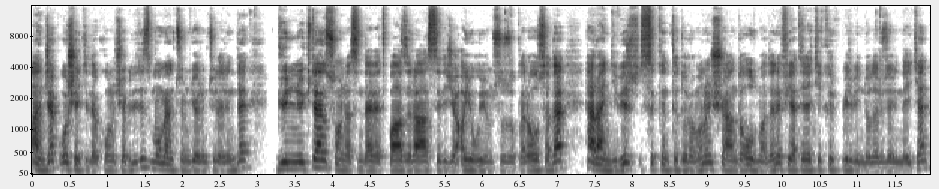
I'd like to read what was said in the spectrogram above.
ancak o şekilde konuşabiliriz. Momentum görüntülerinde günlükten sonrasında evet bazı rahatsız edici ayı uyumsuzlukları olsa da herhangi bir sıkıntı durumunun şu anda olmadığını fiyat hele ki 41 bin dolar üzerindeyken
